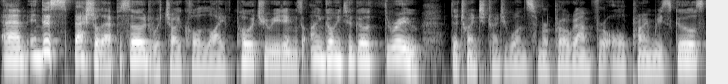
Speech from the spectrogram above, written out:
Um, in this special episode, which I call Live Poetry Readings, I'm going to go through the 2021 summer programme for all primary schools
